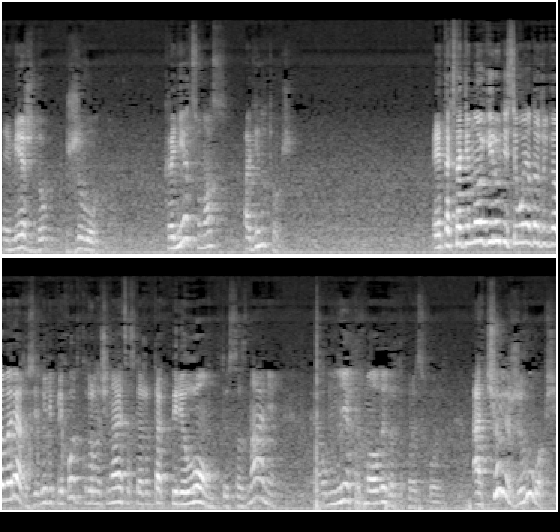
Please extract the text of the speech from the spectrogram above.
и между животным. Конец у нас один и тот же. Это, кстати, многие люди сегодня также говорят. То есть люди приходят, у которых начинается, скажем так, перелом то есть сознания. У некоторых молодых это происходит. А что я живу вообще?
